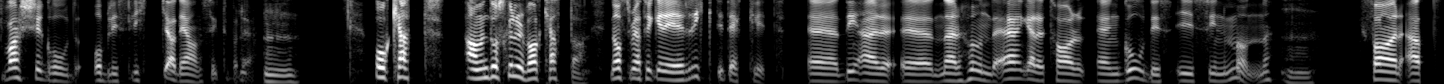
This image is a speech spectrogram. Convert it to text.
Varsågod och bli slickad i ansiktet på det. Mm. Och katt, ja men då skulle det vara katt då. Något som jag tycker är riktigt äckligt, eh, det är eh, när hundägare tar en godis i sin mun, Mm. för att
